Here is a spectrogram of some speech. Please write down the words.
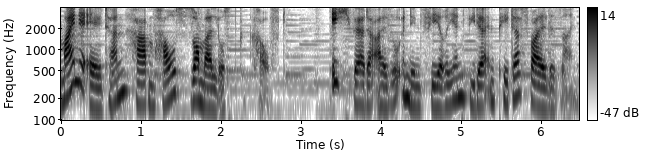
meine Eltern haben Haus Sommerlust gekauft. Ich werde also in den Ferien wieder in Peterswalde sein.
